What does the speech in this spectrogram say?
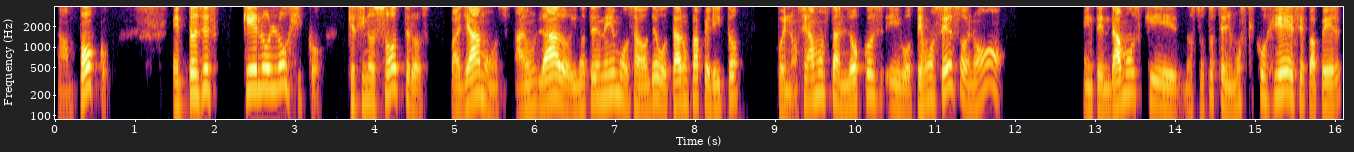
Tampoco. Entonces, ¿qué es lo lógico? Que si nosotros vayamos a un lado y no tenemos a dónde votar un papelito, pues no seamos tan locos y votemos eso, ¿no? Entendamos que nosotros tenemos que coger ese papel,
